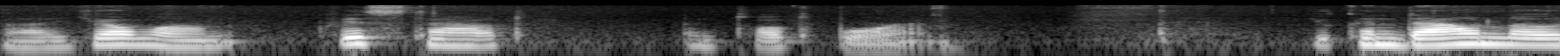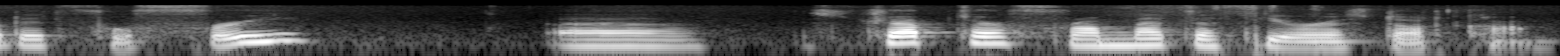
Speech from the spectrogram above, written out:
uh, Johan Kwisthout and Todd Wareham. You can download it for free, uh, this chapter from metatheorist.com.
